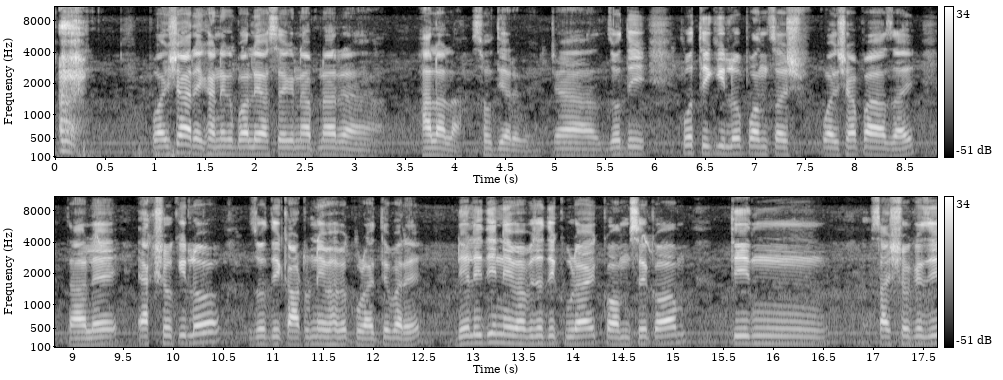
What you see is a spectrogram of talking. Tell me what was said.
পয়সা আর এখানে বলে আছে এখানে আপনার হালালা সৌদি আরবে। যদি প্রতি কিলো পঞ্চাশ পয়সা পাওয়া যায়, তাহলে একশো কিলো যদি কার্টুন এভাবে কুড়াইতে পারে ডেলি দিন এভাবে যদি কুড়ায়, কমসে কম তিন চারশো কেজি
